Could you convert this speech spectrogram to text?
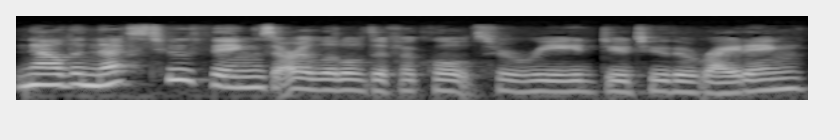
Now, the next two things are a little difficult to read due to the writing.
